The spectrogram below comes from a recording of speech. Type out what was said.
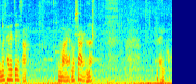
你们猜猜这是啥？妈呀，老吓人了！来一口。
